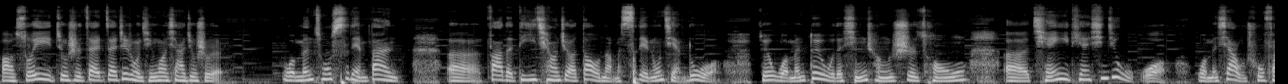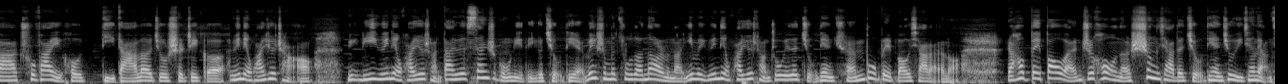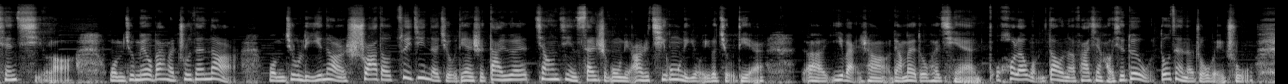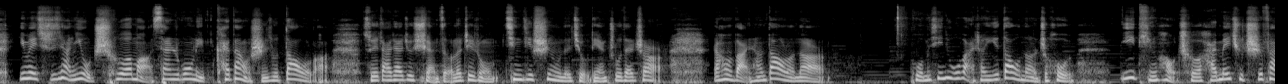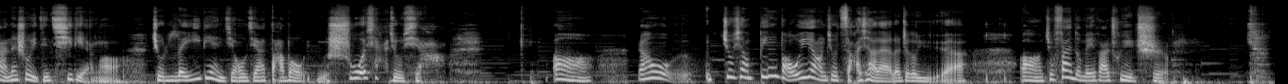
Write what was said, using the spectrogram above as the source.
啊，所以就是在在这种情况下就是。我们从四点半，呃，发的第一枪就要到那儿嘛，四点钟检录，所以我们队伍的行程是从，呃，前一天星期五我们下午出发，出发以后抵达了就是这个云顶滑雪场，离离云顶滑雪场大约三十公里的一个酒店。为什么住到那儿了呢？因为云顶滑雪场周围的酒店全部被包下来了，然后被包完之后呢，剩下的酒店就已经两千起了，我们就没有办法住在那儿，我们就离那儿刷到最近的酒店是大约将近三十公里，二十七公里有一个酒店，呃，一晚上两百多块钱。后来我们到那发现，好些队伍都在那周围住，因为实际上你有车嘛，三十公里开半小时就到了。所以大家就选择了这种经济适用的酒店住在这儿，然后晚上到了那儿，我们星期五晚上一到那儿之后，一停好车还没去吃饭，那时候已经七点了，就雷电交加，大暴雨说下就下，啊，然后就像冰雹一样就砸下来了，这个雨，啊，就饭都没法出去吃，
